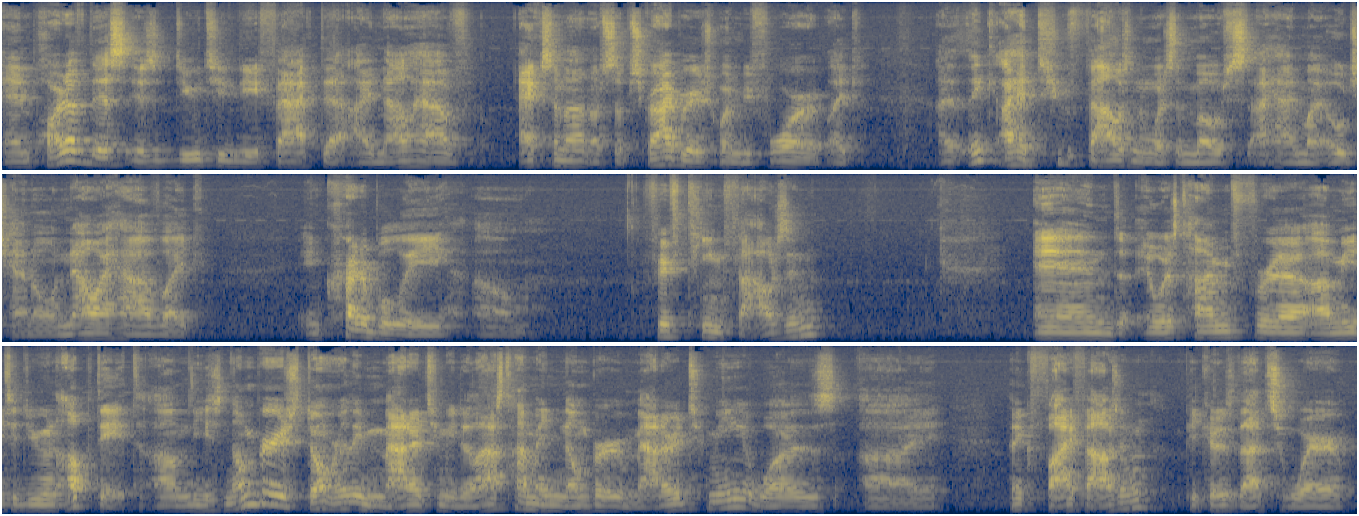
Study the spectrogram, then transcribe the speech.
And part of this is due to the fact that I now have X amount of subscribers when before, like, I think I had 2,000 was the most I had my old channel. And now I have, like, incredibly um, 15,000. And it was time for uh, me to do an update. Um, these numbers don't really matter to me. The last time a number mattered to me was, uh, I think, 5,000 because that's where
